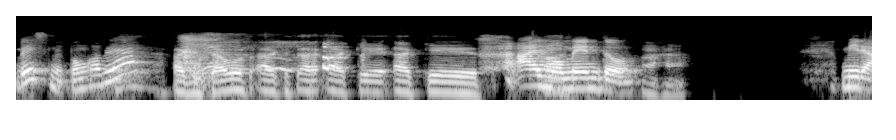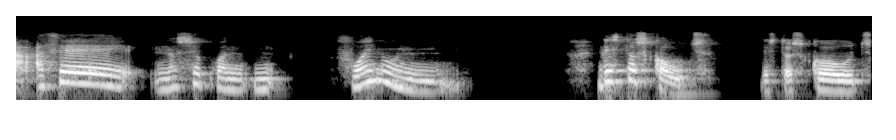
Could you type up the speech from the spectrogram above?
¿Ves? Me pongo a hablar. A que estamos, a que, a que, Al momento. Ajá. Mira, hace, no sé cuándo, fue en un, de estos coach, de estos coach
